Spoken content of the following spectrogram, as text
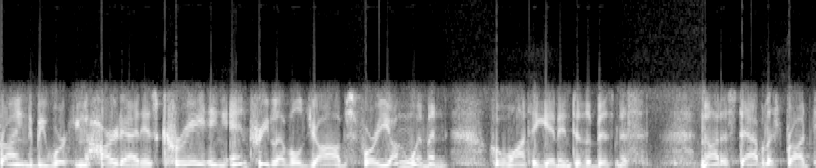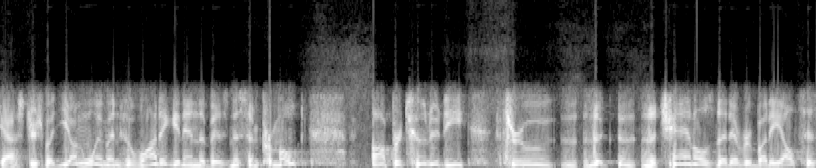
trying to be working hard at is creating entry level jobs for young women who want to get into the business not established broadcasters, but young women who want to get in the business and promote opportunity through the the channels that everybody else has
